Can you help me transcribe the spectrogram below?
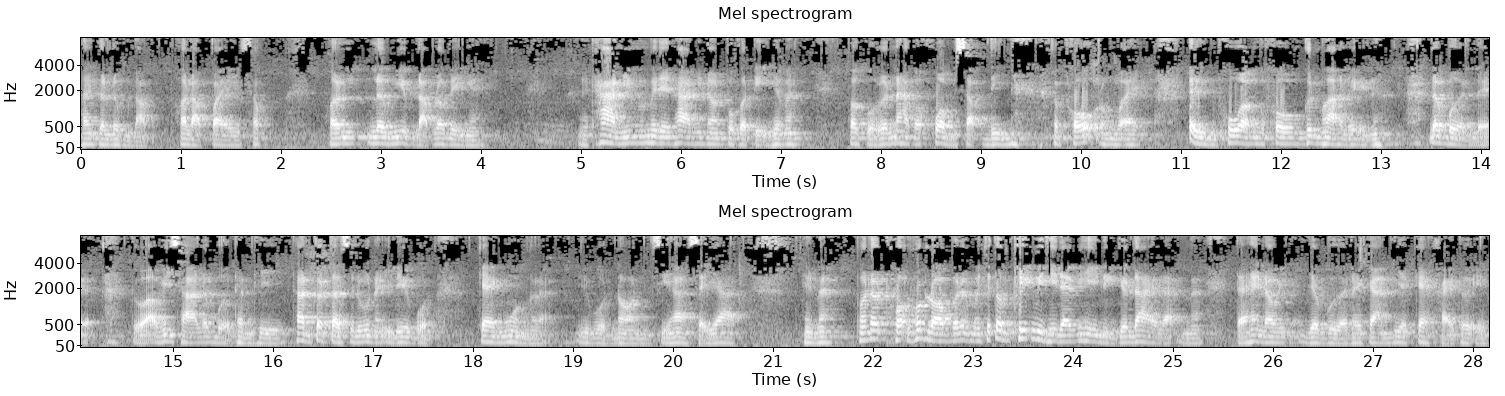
ท่านก็เริ่มหลับ พอหลับไปสักพอเริ่มยีบหลับแล้วเป็นไง ท่านี้มันไม่ได้ท่าที่นอนปกติใช่ไหมปรากฏว่าหน้าก็คว่ำสับดินโพะลงไปตื่นพวงโพงขึ้นมาเลยนะระเบิดเลย ตัวอวิชาระเบิดทันที ท่านก็ตัดสิรู้ในอิริยบถแก้ง่วงแหละอิริยบถนอนสี่ห้าสายญาติเห็นไหมเพราะถ้าทดลองไปเลยมันจะต้องพลิกวิธีใดวิธีหนึ่งจนได้แหละนะแต่ให้เราอย่าเบื่อในการที่จะแก้ไขตัวเอง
